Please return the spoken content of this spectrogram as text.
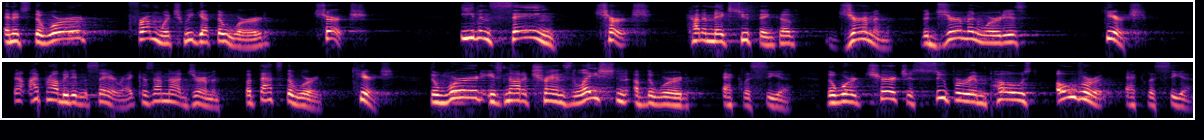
And it's the word from which we get the word church. Even saying church kind of makes you think of German. The German word is Kirch. Now, I probably didn't say it right because I'm not German, but that's the word, Kirch. The word is not a translation of the word ecclesia. The word church is superimposed over ecclesia.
